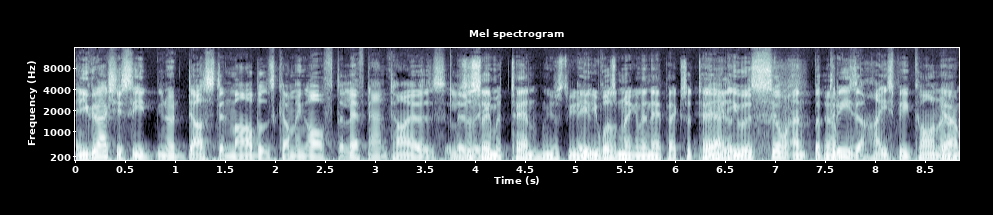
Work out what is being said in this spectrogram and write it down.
and you could actually see, you know, dust and marbles coming off the left-hand tires a It was the bit. same at 10. He, was, he, It- he wasn't making an apex at 10 Yeah, either. he was so. And but Yeah. three's a high-speed corner. Yeah.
